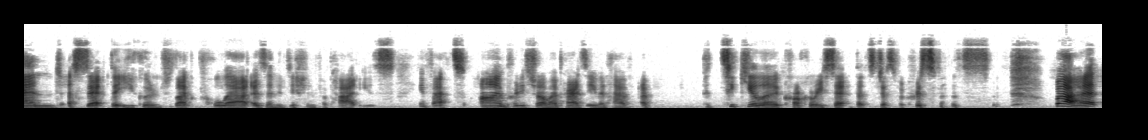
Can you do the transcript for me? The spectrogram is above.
and a set that you could like pull out as an addition for parties. In fact, I'm pretty sure my parents even have a particular crockery set that's just for Christmas. but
